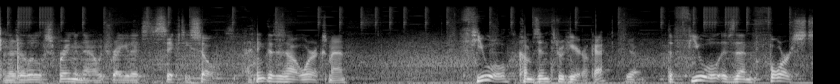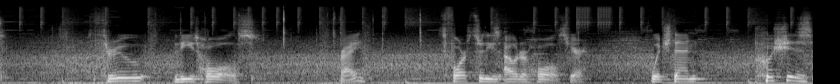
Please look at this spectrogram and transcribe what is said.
And there's a little spring in there which regulates to 60. So I think this is how it works, man. Fuel comes in through here, okay? Yeah. The fuel is then forced through these holes, right? It's forced through these outer holes here, which then pushes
